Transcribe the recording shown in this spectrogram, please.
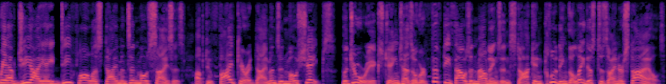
We have GIA D flawless diamonds in most sizes, up to 5 carat diamonds in most shapes. The Jewelry Exchange has over 50,000 mountings in stock, including the latest designer styles.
